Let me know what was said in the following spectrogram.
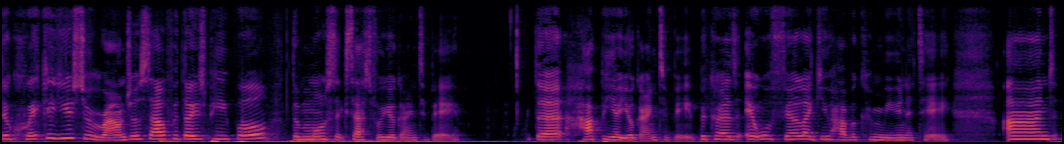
the quicker you surround yourself with those people, the more successful you're going to be the happier you're going to be because it will feel like you have a community. And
